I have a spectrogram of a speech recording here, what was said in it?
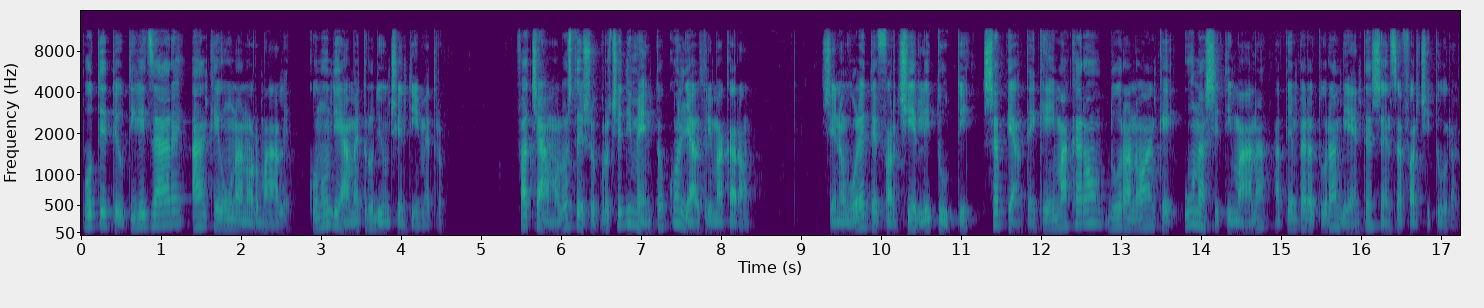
potete utilizzare anche una normale con un diametro di un centimetro. Facciamo lo stesso procedimento con gli altri macaron. Se non volete farcirli tutti, sappiate che i macaron durano anche una settimana a temperatura ambiente senza farcitura.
